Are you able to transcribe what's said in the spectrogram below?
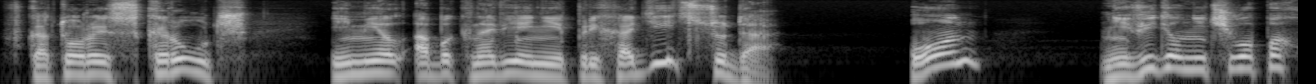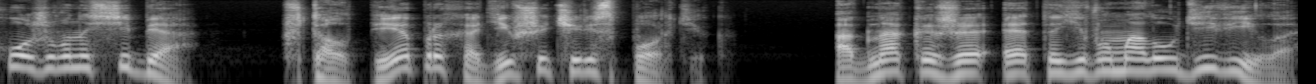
в которое Скрудж имел обыкновение приходить сюда, он не видел ничего похожего на себя, в толпе, проходившей через портик. Однако же это его мало удивило,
